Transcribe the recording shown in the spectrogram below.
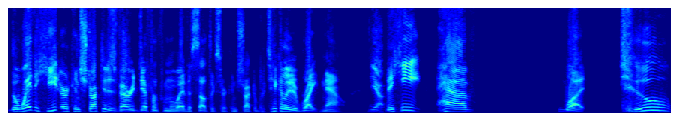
the way the Heat are constructed is very different from the way the Celtics are constructed, particularly right now. Yeah. The Heat have what two,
